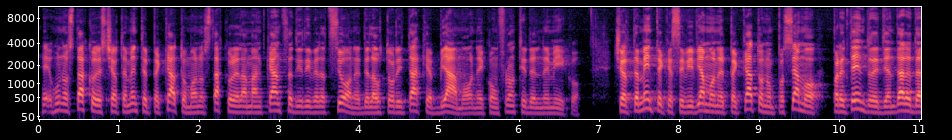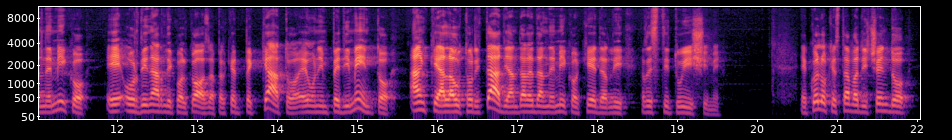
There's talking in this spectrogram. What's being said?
E un ostacolo è certamente il peccato, ma un ostacolo è la mancanza di rivelazione dell'autorità che abbiamo nei confronti del nemico. Certamente che se viviamo nel peccato non possiamo pretendere di andare dal nemico e ordinargli qualcosa, perché il peccato è un impedimento anche all'autorità di andare dal nemico a chiedergli restituiscimi. È quello che stava dicendo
